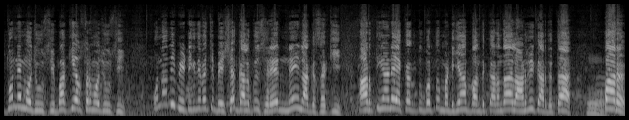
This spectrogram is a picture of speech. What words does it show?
ਦੋਨੇ ਮੌਜੂਦ ਸੀ ਬਾਕੀ ਅਫਸਰ ਮੌਜੂਦ ਸੀ। ਉਹਨਾਂ ਦੀ ਮੀਟਿੰਗ ਦੇ ਵਿੱਚ ਬੇਸ਼ੱਕ ਗੱਲ ਕੋਈ ਸਿਰੇ ਨਹੀਂ ਲੱਗ ਸਕੀ। ਆੜਤੀਆਂ ਨੇ 1 ਅਕਤੂਬਰ ਤੋਂ ਮੰਡੀਆਂ ਬੰਦ ਕਰਨ ਦਾ ਐਲਾਨ ਵੀ ਕਰ ਦਿੱਤਾ। ਪਰ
